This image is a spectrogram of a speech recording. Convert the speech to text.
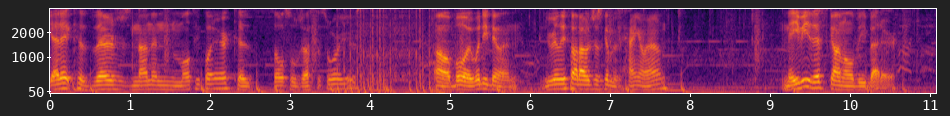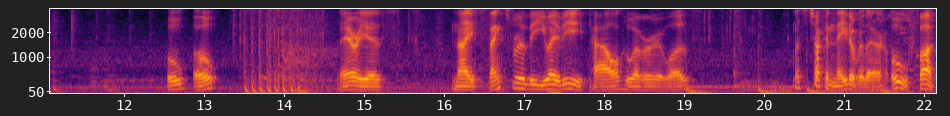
Get it? Because there's none in multiplayer? Because social justice warriors? Oh boy, what are you doing? You really thought I was just going to hang around? Maybe this gun will be better. Oh, oh. There he is. Nice. Thanks for the UAV, pal, whoever it was. Let's chuck a nade over there. Oh, fuck.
